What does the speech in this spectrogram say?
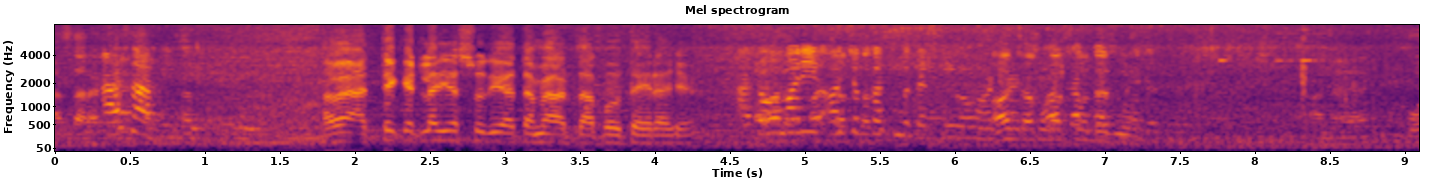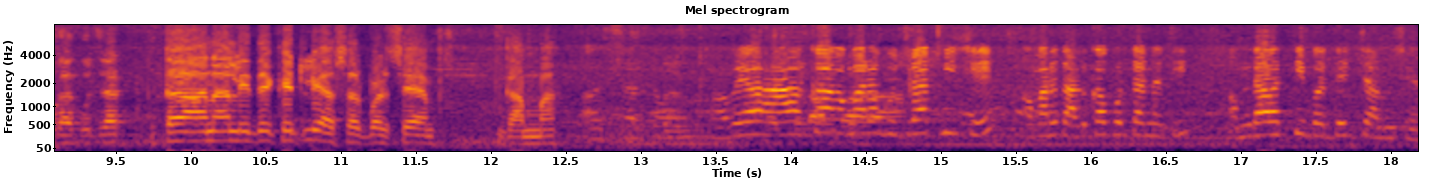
આશા આપી છે. હવે આજથી કેટલા દિવસ સુધી તમે તમે હડતાલ થઈ રહ્યા છે? આ તો અમારી અચોક્કસ મુદતની અચોક્કસ મુદત. અને પૂરા ગુજરાત તો આના લીધે કેટલી અસર પડશે એમ ગામમાં? હવે આ આખા અમારા ગુજરાતની છે. અમારા તાલુકા પૂરતા નથી. અમદાવાદથી બધે જ ચાલુ છે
